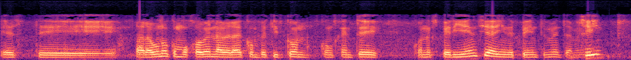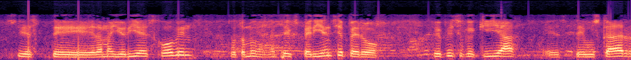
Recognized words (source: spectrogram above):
este para uno como joven la verdad competir con, con gente con experiencia independientemente también. Sí, sí este la mayoría es joven, contamos con gente de experiencia, pero yo pienso que aquí ya este buscar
